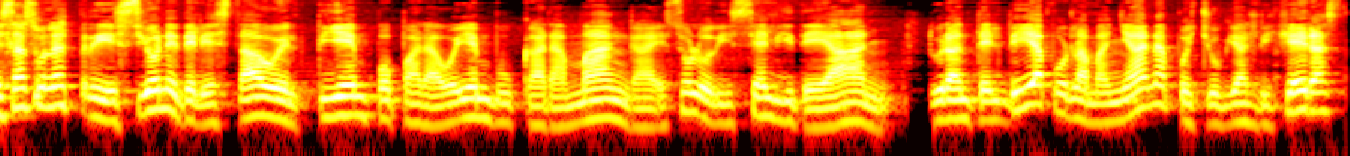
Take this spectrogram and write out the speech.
Estas son las predicciones del estado del tiempo para hoy en Bucaramanga, eso lo dice el IDEAN. Durante el día por la mañana pues lluvias ligeras,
